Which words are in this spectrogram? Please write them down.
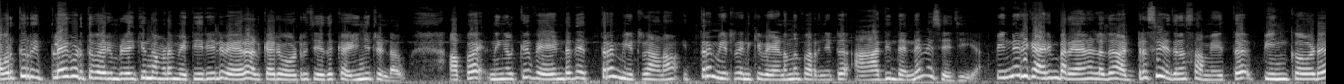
അവർക്ക് റിപ്ലൈ കൊടുത്ത് വരുമ്പോഴേക്കും നമ്മുടെ മെറ്റീരിയൽ വേറെ ആൾക്കാർ ഓർഡർ ചെയ്ത് കഴിഞ്ഞിട്ടുണ്ടാവും. അപ്പോൾ നിങ്ങൾക്ക് വേണ്ടത് എത്ര മീറ്റർ ആണോ ഇത്ര മീറ്റർ എനിക്ക് വേണമെന്ന് പറഞ്ഞിട്ട് ആദ്യം തന്നെ മെസ്സേജ് ചെയ്യുക. പിന്നെ ഒരു കാര്യം പറയാനുള്ളത് അഡ്രസ്സ് എഴുതുന്ന സമയത്ത് പിൻകോഡ്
